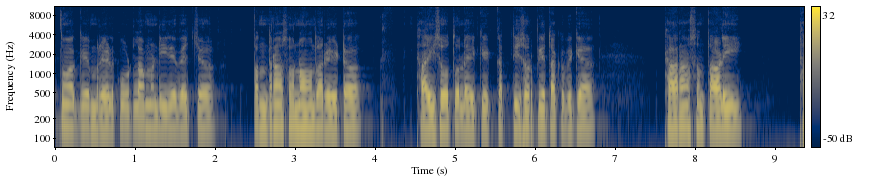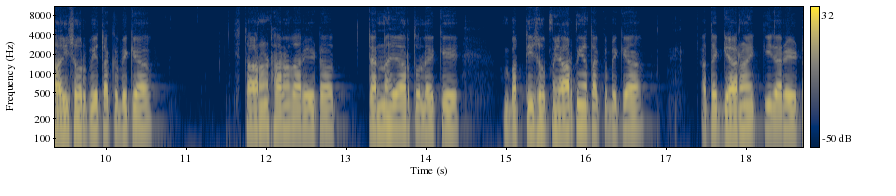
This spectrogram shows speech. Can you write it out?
ਤੋਂ ਅੱਗੇ ਮਰੇਲਕੋਟਲਾ ਮੰਡੀ ਦੇ ਵਿੱਚ 1509 ਦਾ ਰੇਟ 2800 ਤੋਂ ਲੈ ਕੇ 3100 ਰੁਪਏ ਤੱਕ ਵਿਕਿਆ। 1847 2800 ਰੁਪਏ ਤੱਕ ਵਿਕਿਆ। 17 18 ਦਾ ਰੇਟ 3000 ਤੋਂ ਲੈ ਕੇ 3250 ਰੁਪਏ ਤੱਕ ਵਿਕਿਆ ਅਤੇ 11 21 ਦਾ ਰੇਟ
